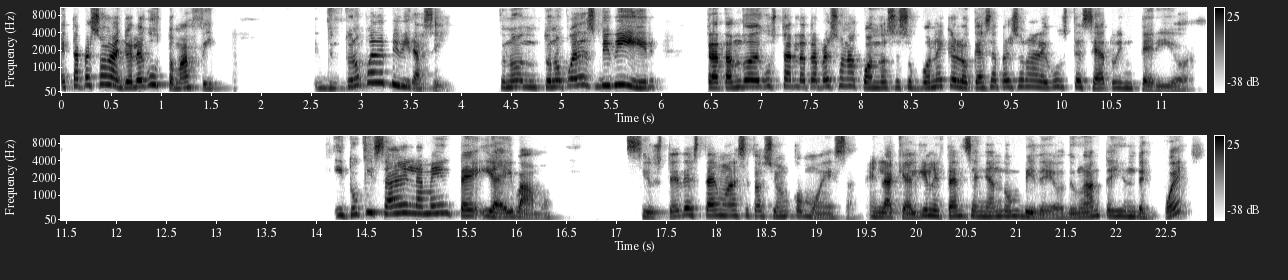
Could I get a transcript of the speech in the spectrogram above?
esta persona yo le gusto más fit. Tú no puedes vivir así. Tú no, tú no puedes vivir tratando de gustarle a otra persona cuando se supone que lo que a esa persona le guste sea tu interior. Y tú quizás en la mente, y ahí vamos, si usted está en una situación como esa, en la que alguien le está enseñando un video de un antes y un después,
